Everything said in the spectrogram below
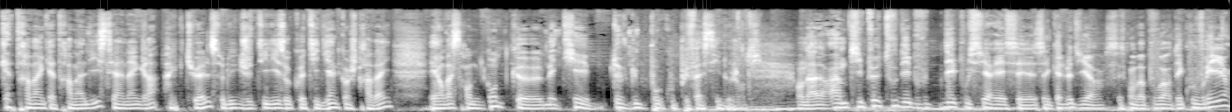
80-90. C'est un AGRA actuel, celui que j'utilise au quotidien quand je travaille. Et on va se rendre compte que métier est devenu beaucoup plus facile aujourd'hui. On a un petit peu tout dépoussiéré, c'est le cas de le dire. C'est ce qu'on va pouvoir découvrir.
